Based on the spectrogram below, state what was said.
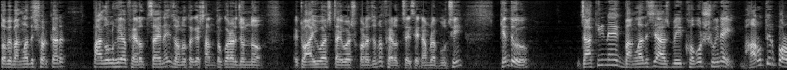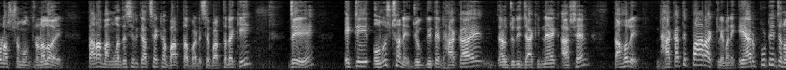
তবে বাংলাদেশ সরকার পাগল হইয়া ফেরত চায় নাই জনতাকে শান্ত করার জন্য। একটু আইওয়াস টাইওয়াস করার জন্য ফেরত চাইছে এটা আমরা বুঝি। কিন্তু জাকির নায়েক বাংলাদেশে আসবে এই খবর শুই নাই। ভারতের পররাষ্ট্র মন্ত্রণালয়, তারা বাংলাদেশের কাছে একটা বার্তা পাঠিয়েছে। বার্তাটা কি? যে একটি অনুষ্ঠানে যোগ দিতে ঢাকায় যদি জাকির নায়েক আসেন, তাহলে ঢাকাতে পা রাখলে মানে এয়ারপোর্টে যেন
